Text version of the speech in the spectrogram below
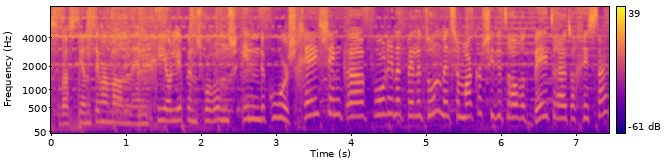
Sebastian Timmerman en Gio Lippens voor ons in de koers. Geesink uh, voor in het peloton met zijn makkers. Ziet het er al wat beter uit dan gisteren?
